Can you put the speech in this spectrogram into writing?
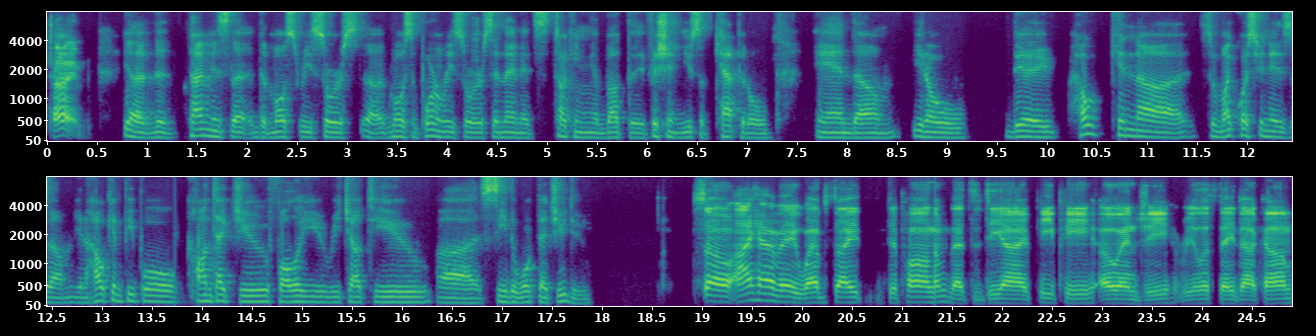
time. Yeah, the time is the the most resource, uh, most important resource, and then it's talking about the efficient use of capital, and um, you know the how can uh so my question is um you know how can people contact you follow you reach out to you uh see the work that you do? So i have a website dippong that's d-i-p-p-o-n-g realestate.com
